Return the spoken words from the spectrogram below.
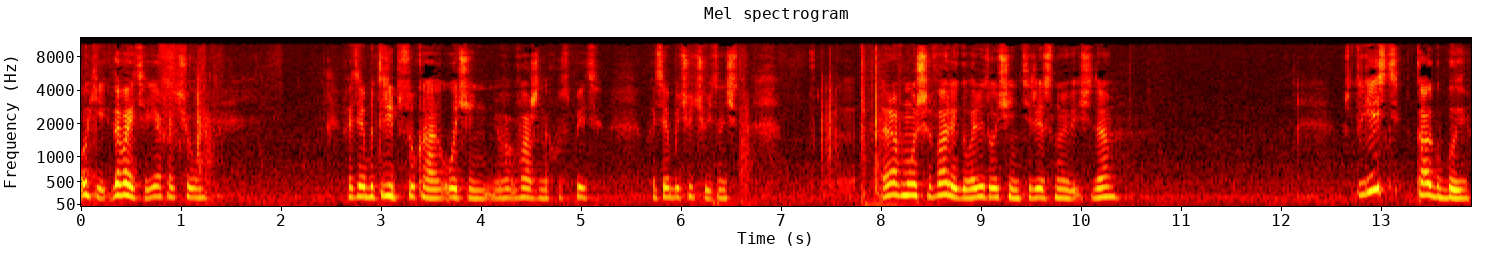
Окей, давайте, я хочу хотя бы три псука очень важных успеть, хотя бы чуть-чуть. Значит, Рав Моши Вали говорит очень интересную вещь, да? Что есть как бы,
